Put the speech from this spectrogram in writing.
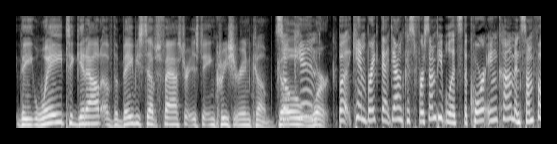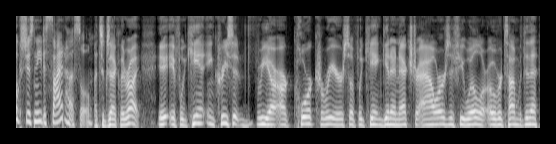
the way to get out of the baby steps faster is to increase your income. Go so Ken, work. But Ken, break that down because for some people it's the core income, and some folks just need a side hustle. That's exactly right. If we can't increase it via our core career, so if we can't get in extra hours, if you will, or overtime within that,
